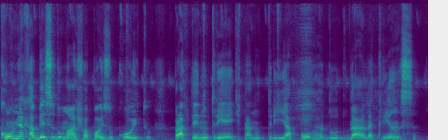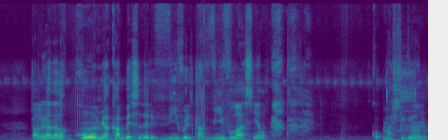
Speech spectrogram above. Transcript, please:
come a cabeça do macho após o coito. Pra ter nutriente, pra nutrir a porra do, da, da criança. Tá ligado? Ela come a cabeça dele vivo. Ele tá vivo lá, assim, ela... Mastigando.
